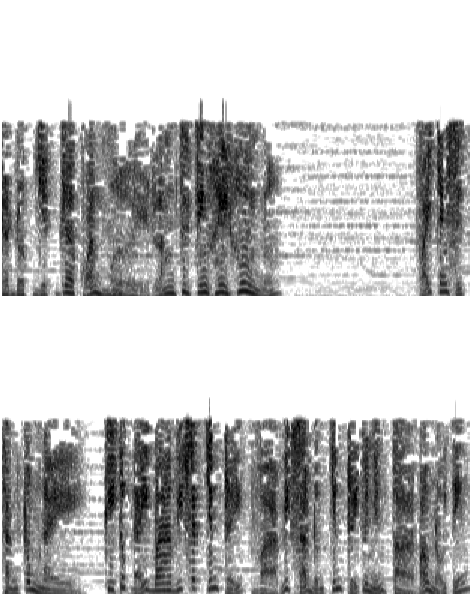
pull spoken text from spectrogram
đã được dịch ra khoảng 15 thứ tiếng hay hơn nữa Phải chăng sự thành công này khi thúc đẩy ba viết sách chính trị và viết xã luận chính trị cho những tờ báo nổi tiếng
